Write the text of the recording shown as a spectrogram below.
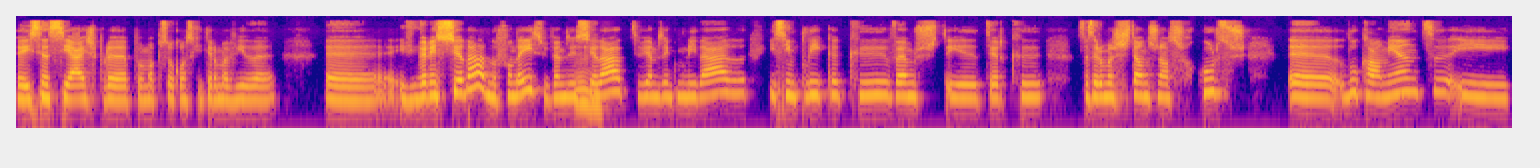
essenciais para, para uma pessoa conseguir ter uma vida Uh, e viver em sociedade, no fundo é isso, vivemos em uhum. sociedade, uhum. vivemos em comunidade, isso implica que vamos ter que fazer uma gestão dos nossos recursos uh, localmente e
